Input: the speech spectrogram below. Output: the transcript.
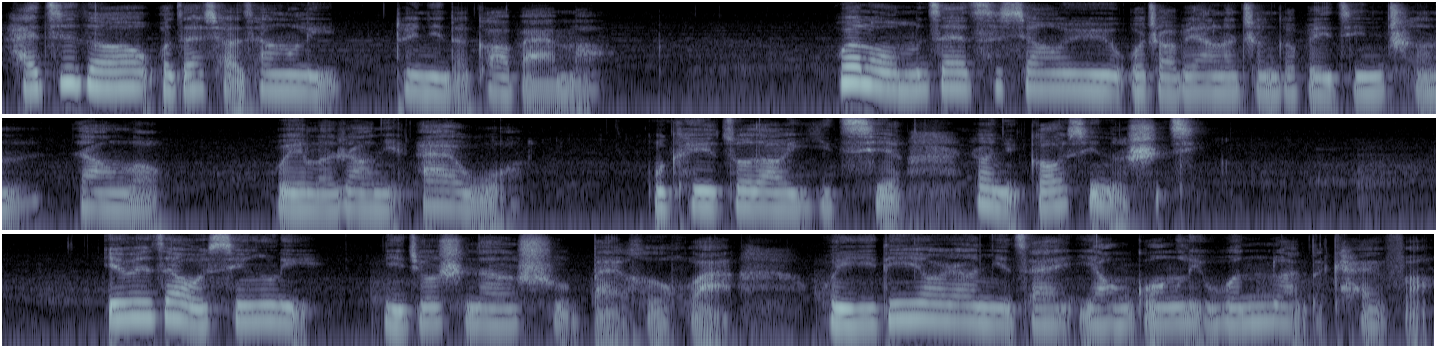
还记得我在小巷里对你的告白吗？为了我们再次相遇，我找遍了整个北京城，让了，为了让你爱我，我可以做到一切让你高兴的事情，因为在我心里。你就是那束百合花，我一定要让你在阳光里温暖的开放，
